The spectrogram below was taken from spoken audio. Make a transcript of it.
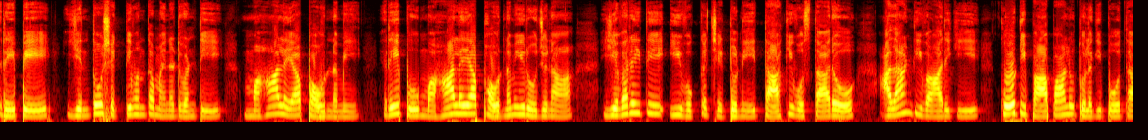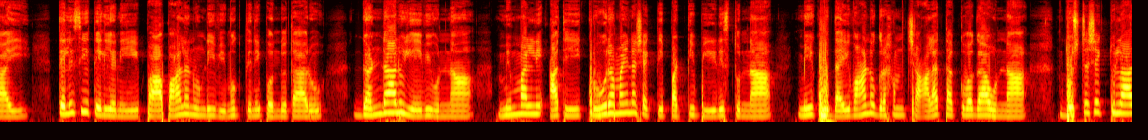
రేపే ఎంతో శక్తివంతమైనటువంటి మహాలయ పౌర్ణమి. రేపు మహాలయ పౌర్ణమి రోజున ఎవరైతే ఈ ఒక్క చెట్టుని తాకి వస్తారో అలాంటి వారికి కోటి పాపాలు తొలగిపోతాయి. తెలిసి తెలియని పాపాల నుండి విముక్తిని పొందుతారు. గండాలు ఏవి ఉన్నా మిమ్మల్ని అతి క్రూరమైన శక్తి పట్టి పీడిస్తున్నా మీకు దైవానుగ్రహం చాలా తక్కువగా ఉన్నా దుష్టశక్తుల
